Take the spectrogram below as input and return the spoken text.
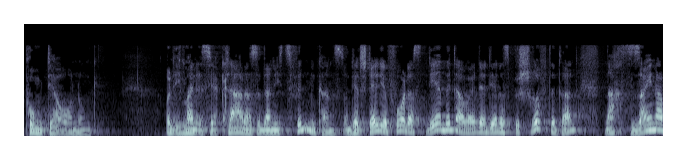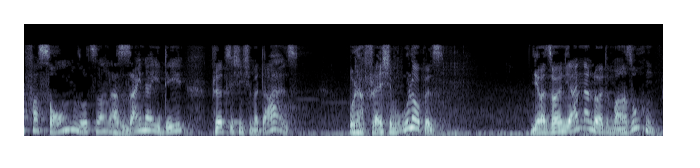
Punkt der Ordnung. Und ich meine, ist ja klar, dass du da nichts finden kannst. Und jetzt stell dir vor, dass der Mitarbeiter, der das beschriftet hat, nach seiner Fasson, sozusagen nach seiner Idee, plötzlich nicht mehr da ist. Oder vielleicht im Urlaub ist. Ja, was sollen die anderen Leute mal suchen?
